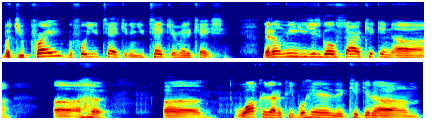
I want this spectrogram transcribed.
But you pray before you take it and you take your medication. That don't mean you just go start kicking uh uh uh walkers out of people's hands and kicking um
